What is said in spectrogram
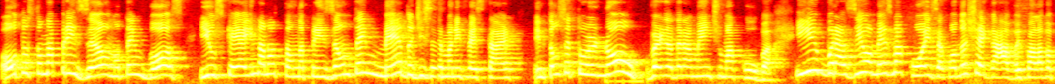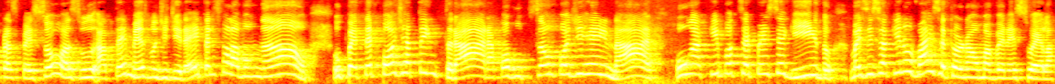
Outros estão na prisão, não têm voz. E os que ainda não estão na prisão têm medo de se manifestar. Então se tornou verdadeiramente uma Cuba. E o Brasil a mesma coisa. Quando eu chegava e falava para as pessoas, até mesmo de direita, eles falavam: não, o PT pode até entrar, a corrupção pode reinar, um aqui pode ser perseguido, mas isso aqui não vai se tornar uma Venezuela.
